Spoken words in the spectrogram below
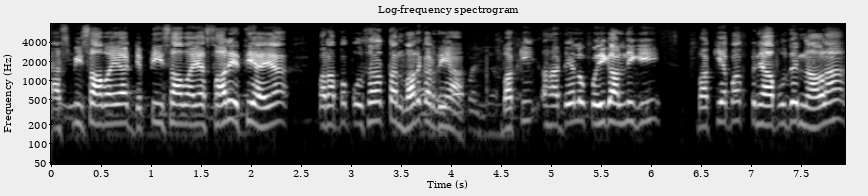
ਐਸਪੀ ਸਾਹਿਬ ਆਇਆ, ਡਿਪਟੀ ਸਾਹਿਬ ਆਇਆ, ਸਾਰੇ ਇੱਥੇ ਆਏ ਆ, ਪਰ ਆਪਾਂ ਪੁਲਿਸ ਦਾ ਧੰਨਵਾਦ ਕਰਦੇ ਹਾਂ। ਬਾਕੀ ਸਾਡੇ ਵੱਲੋਂ ਕੋਈ ਗੱਲ ਨਹੀਂ ਗਈ ਬਾਕੀ ਆਪਾਂ ਪੰਜਾਬ ਪੁਲਿਸ ਦੇ ਨਾਲ ਆ,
